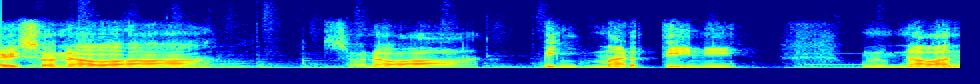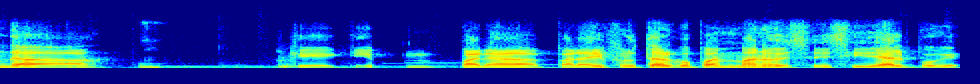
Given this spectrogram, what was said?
Ahí sonaba, sonaba Pink Martini, una banda que, para, disfrutar copa en mano es, ideal porque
